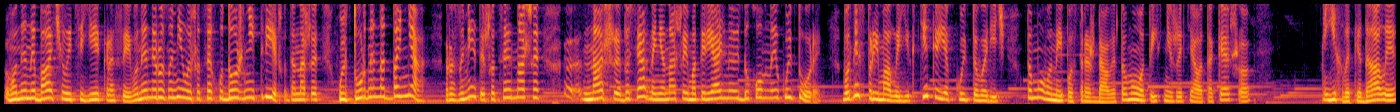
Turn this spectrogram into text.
вони не бачили цієї краси, вони не розуміли, що це художній твір, що це наше культурне надбання. Розумієте, що це наше, е, наше досягнення нашої матеріальної духовної культури. Вони сприймали їх тільки як культова річ, тому вони й постраждали. Тому от їхнє життя отаке, що їх викидали,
